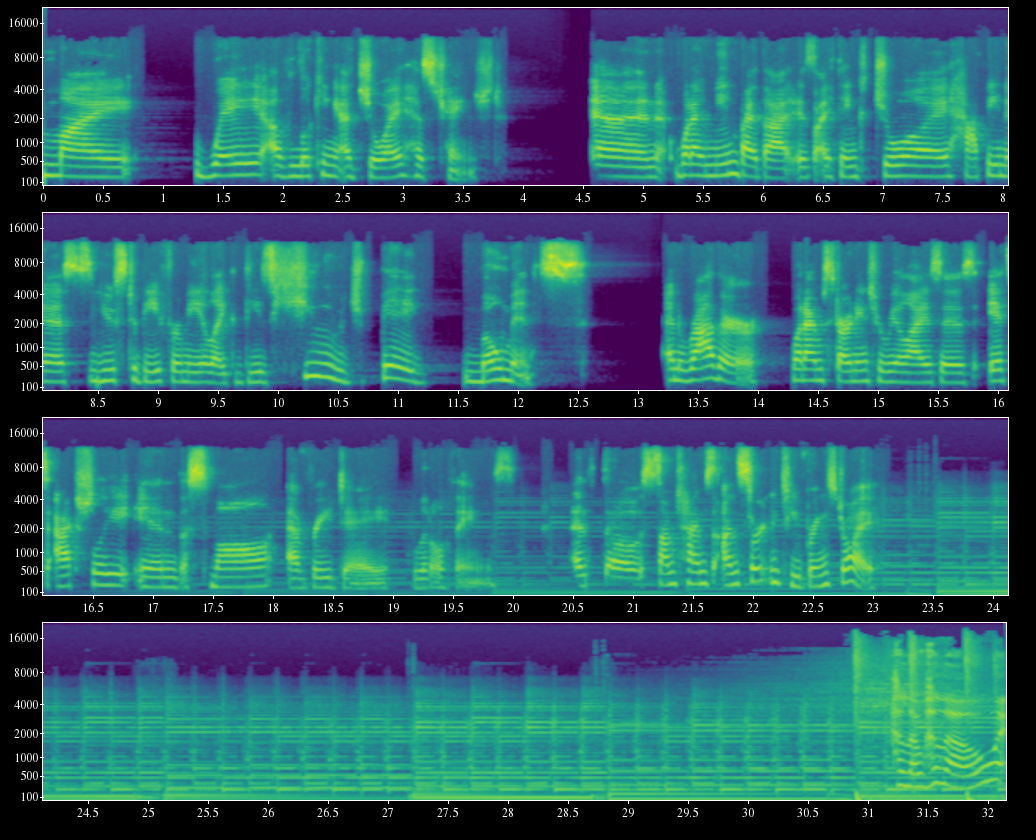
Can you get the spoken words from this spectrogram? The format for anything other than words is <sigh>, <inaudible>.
my way of looking at joy has changed. And what I mean by that is, I think joy, happiness used to be for me like these huge, big moments. And rather, what I'm starting to realize is it's actually in the small, everyday little things. And so sometimes uncertainty brings joy.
